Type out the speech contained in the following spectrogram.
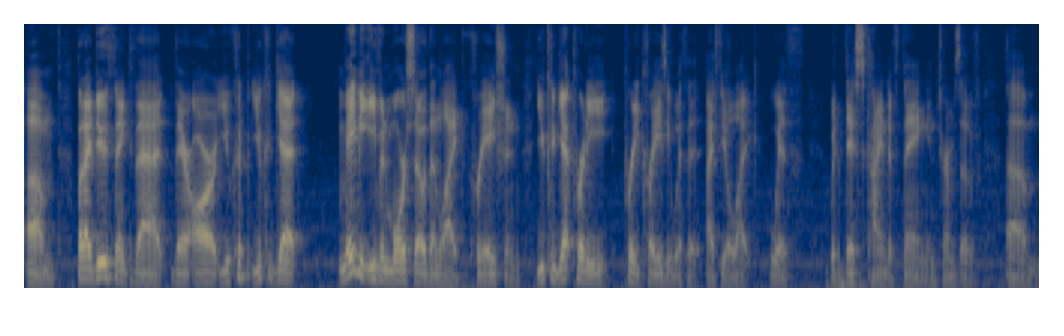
um, but I do think that there are, you could, you could get maybe even more so than like creation. You could get pretty, pretty crazy with it, I feel like, with, with this kind of thing in terms of, um,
